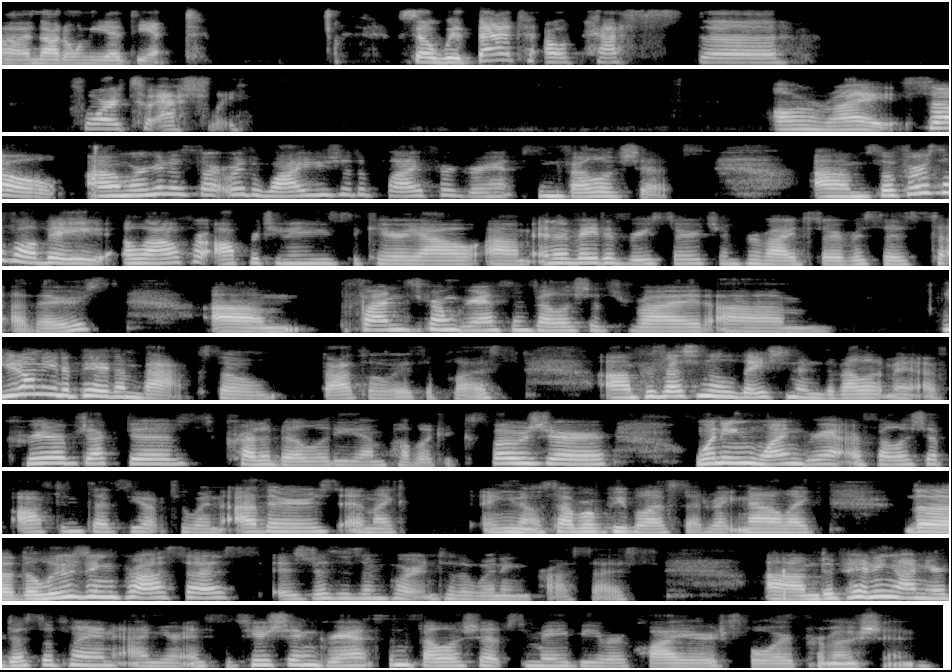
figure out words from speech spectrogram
uh, not only at the end. So with that, I'll pass the floor to Ashley. All right, so um, we're going to start with why you should apply for grants and fellowships. Um, so first of all, they allow for opportunities to carry out um, innovative research and provide services to others. Um, funds from grants and fellowships provide, um, you don't need to pay them back, so that's always a plus. Um, professionalization and development of career objectives, credibility and public exposure. Winning one grant or fellowship often sets you up to win others. And like, you know, several people have said right now, like the, the losing process is just as important to the winning process. Um, depending on your discipline and your institution, grants and fellowships may be required for promotion.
